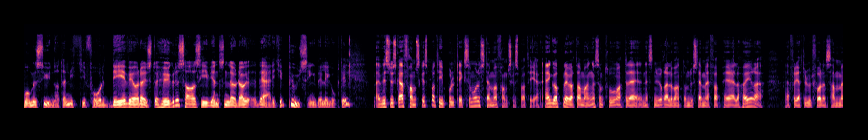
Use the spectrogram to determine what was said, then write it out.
må vi syne at en ikke får det ved å røyste Høyre, sa Siv Jensen lørdag. Det er ikke pusing det legger opp til? Hvis du skal ha Fremskrittspartipolitikk, så må du stemme Fremskrittspartiet. Jeg opplever at det er mange som tror at det er nesten urelevant om du stemmer Frp eller Høyre, fordi at du vil få den samme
